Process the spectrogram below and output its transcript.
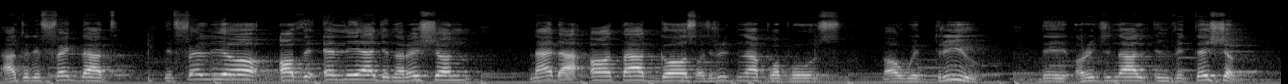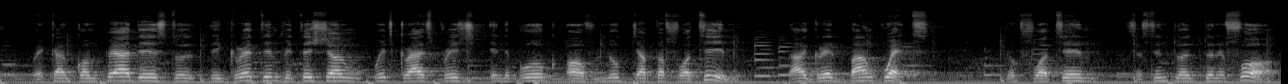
and to the fact that the failure of the earlier generation neither altered God's original purpose nor withdrew the original invitation. We can compare this to the great invitation which Christ preached in the book of Luke, chapter 14, that great banquet. Luke 14, 16 to 24.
